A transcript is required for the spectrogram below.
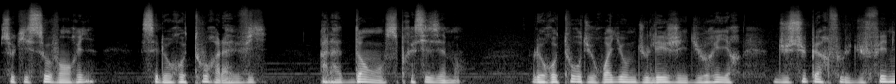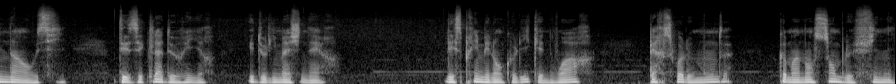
Ce qui sauve Henri, c'est le retour à la vie, à la danse précisément. Le retour du royaume du léger, du rire, du superflu, du féminin aussi, des éclats de rire et de l'imaginaire. L'esprit mélancolique et noir perçoit le monde comme un ensemble fini.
